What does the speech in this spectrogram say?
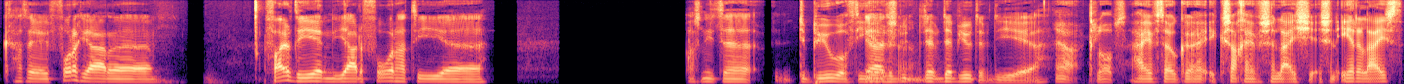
had hij vorig jaar eh Fight of the Year en de jaar ervoor had hij, eh, was niet, eh debuut of die ja, of zo. debu de, debuut of the Year, ja. Ja, klopt. Hij heeft ook, eh, ik zag even zijn lijstje, zijn erelijst.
